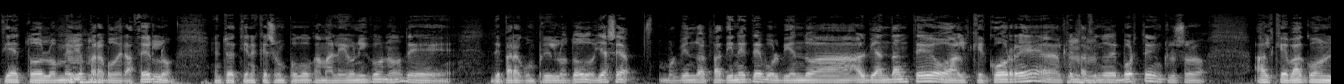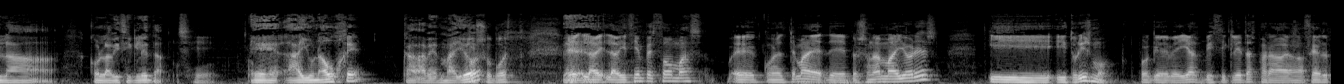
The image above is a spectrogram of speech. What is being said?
tienes todos los medios para poder hacerlo. Entonces tienes que ser un poco camaleónico, ¿no? De, de para cumplirlo todo, ya sea volviendo al patinete, volviendo al viandante o al que corre, al que está haciendo deporte, incluso al que va con la, con la bicicleta. Sí. Eh, hay un auge cada vez mayor. Por supuesto. Eh, la, la, bici empezó más eh, con el tema de, personas mayores y, y, turismo porque veías bicicletas para hacer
